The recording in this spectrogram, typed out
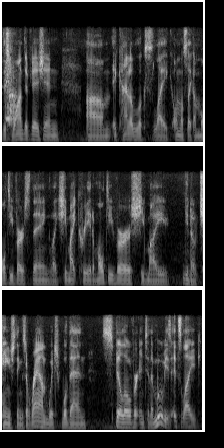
this WandaVision um, it kind of looks like almost like a multiverse thing. Like she might create a multiverse, she might, you know, change things around, which will then spill over into the movies. It's like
